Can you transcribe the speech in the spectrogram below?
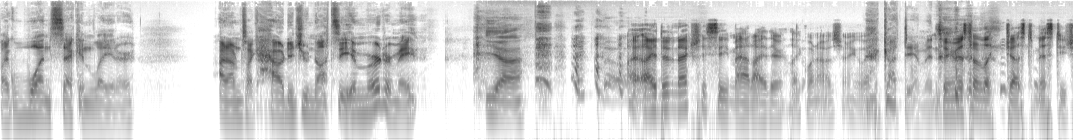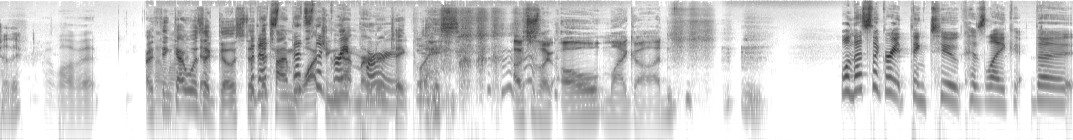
like one second later. And I'm just like, how did you not see him murder me? Yeah. I, I didn't actually see Matt either, like when I was running away. God damn it. So we must have like just missed each other. I love it. I I think I was There- a ghost But at the that's- time that's watching great that murder part, take yeah. place. I was just like, oh my God. Well, that's the great thing too, because like the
